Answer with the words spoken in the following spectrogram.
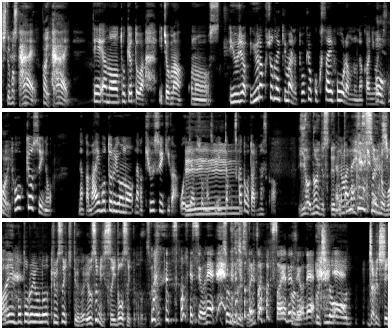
してましたね。はい。はい。はい。で、あの、東京都は、一応まあ、この、有楽町の駅前の東京国際フォーラムの中にはですね、あはい東京水の、なんかマイボトル用の、なんか給水器が置いてあるそうなんですけど、行った使ったことありますか？いや、ないです。えっと、まあ東京水のマイボトル用の給水器っていうのは、要するに水道水ってことですよまあね。、そうですよね。そういうことですよね そうそういうですよねうちえの蛇口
